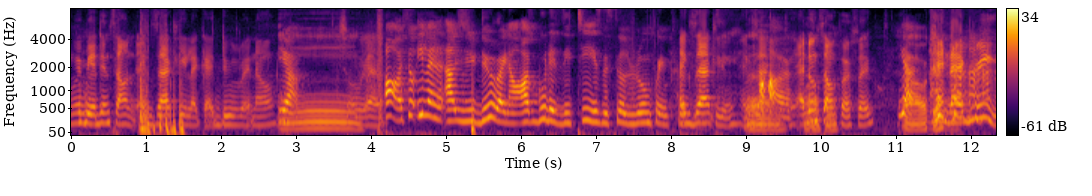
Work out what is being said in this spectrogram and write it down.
maybe I didn't sound exactly like I do right now. Yeah. Mm. So yeah. Oh, so even as you do right now, as good as it is, there's still room for improvement. Exactly, exactly. I don't sound perfect. Yeah. Ah, okay. And I agree.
